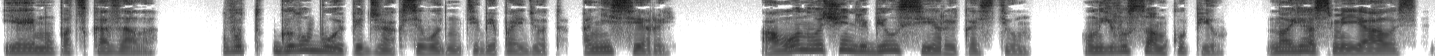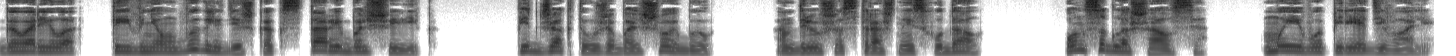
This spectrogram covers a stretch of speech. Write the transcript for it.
Я ему подсказала, вот голубой пиджак сегодня тебе пойдет, а не серый. А он очень любил серый костюм, он его сам купил. Но я смеялась, говорила, Ты в нем выглядишь, как старый большевик. Пиджак-то уже большой был. Андрюша страшно исхудал. Он соглашался. Мы его переодевали.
